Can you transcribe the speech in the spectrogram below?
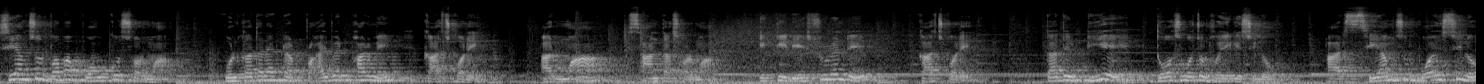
শ্রেয়াংশুর বাবা পঙ্কজ শর্মা। কলকাতার একটা প্রাইভেট ফার্মে কাজ করে। আর মা শান্তা শর্মা একটি রেস্টুরেন্টে কাজ করে। তাদের বিয়ে দশ বছর হয়ে গেছিল আর শ্রেয়াংশুর বয়স ছিল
